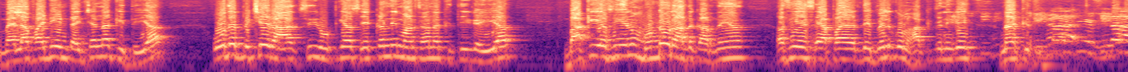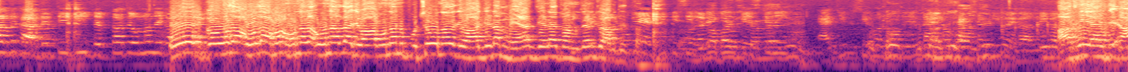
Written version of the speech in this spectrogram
ਮੈਲਾਫਾਈਡ ਇੰਟੈਂਸ਼ਨ ਨਾਲ ਕੀਤੀ ਆ ਉਹਦੇ ਪਿੱਛੇ ਰਾਜਸੀ ਰੋਟੀਆਂ ਸੇਕਣ ਦੀ ਮਨਸਾ ਨਾਲ ਕੀਤੀ ਗਈ ਆ ਬਾਕੀ ਅਸੀਂ ਇਹਨੂੰ ਮੁੰਡੋ ਰੱਦ ਕਰਦੇ ਆ ਅਸੀਂ ਇਸ ਐਫ ਆਈ ਆਰ ਦੇ ਬਿਲਕੁਲ ਹੱਕ 'ਚ ਨਹੀਂ ਗਏ ਨਾ ਕੀਤੀ ਤੁਸੀਂ ਤਾਂ ਰੱਦ ਕਰ ਦਿੱਤੀ ਜੀ ਬਿਪਤਾ ਤੇ ਉਹਨਾਂ ਦੇ ਉਹ ਉਹਦਾ ਉਹਦਾ ਹੁਣ ਉਹਨਾਂ ਦਾ ਉਹਨਾਂ ਦਾ ਜਵਾਬ ਉਹਨਾਂ ਨੂੰ ਪੁੱਛੋ ਉਹਨਾਂ ਦਾ ਜਵਾਬ ਜਿਹੜਾ ਮੈਂ ਜਿਹੜਾ ਤੁਹਾਨੂੰ ਦੇਣ ਜਵਾਬ ਦਿੱਤਾ ਅਸੀਂ ਅੱਜ ਆ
